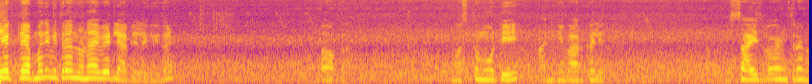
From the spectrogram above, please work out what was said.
एक ट्रॅपमध्ये मित्रांनो नाही भेटले आपल्याला खेकड. हो का? मस्त मोठी आणि हे बारखले साईज बघा मित्रांनो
